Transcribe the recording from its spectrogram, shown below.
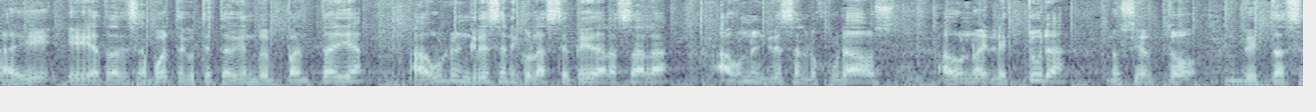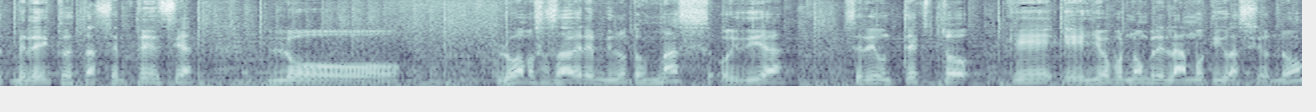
ahí eh, atrás de esa puerta que usted está viendo en pantalla. Aún no ingresa Nicolás Cepeda a la sala, aún no ingresan los jurados, aún no hay lectura, ¿no es cierto?, de estas veredictos, de esta sentencia. Lo, lo vamos a saber en minutos más. Hoy día sería un texto que eh, lleva por nombre La motivación, ¿no?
